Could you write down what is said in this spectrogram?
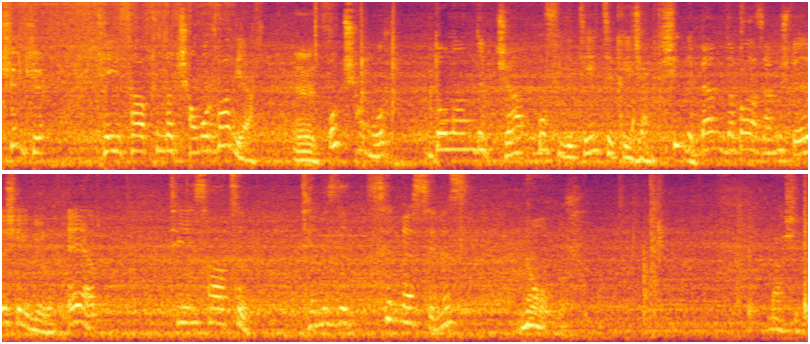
Çünkü tesisatında çamur var ya Evet. o çamur dolandıkça bu filtreyi tıkayacak. Şimdi ben de bazen müşterilere şey diyorum. Eğer tesisatı temizletilmezseniz ne olur? Bak şimdi.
